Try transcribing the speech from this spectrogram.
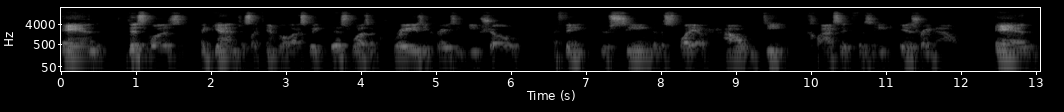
And this was, again, just like Tampa the last week, this was a crazy, crazy deep show. I think you're seeing the display of how deep classic physique is right now. And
